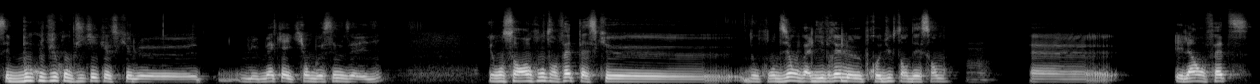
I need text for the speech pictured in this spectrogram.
c'est beaucoup plus compliqué que ce que le, le mec avec qui on bossait nous avait dit. Et on s'en rend compte en fait parce que donc on dit on va livrer le product en décembre. Mhm. Euh, et là en fait,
